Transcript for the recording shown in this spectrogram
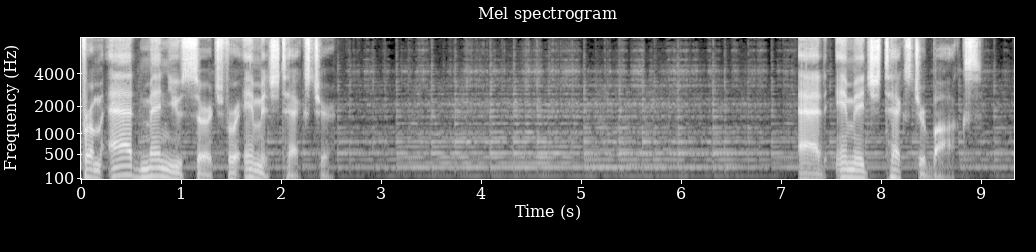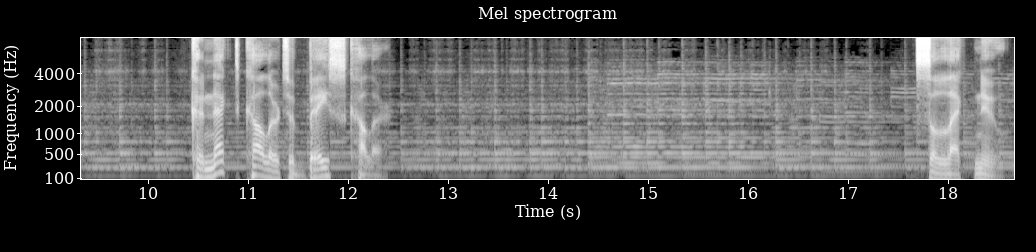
From Add menu search for image texture. Add image texture box. Connect color to base color. Select New.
